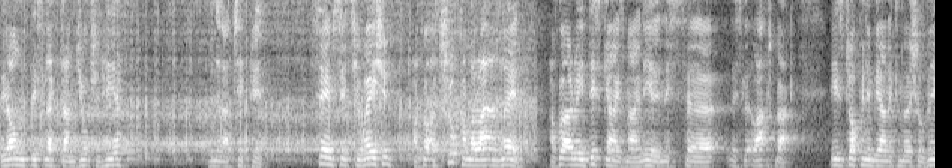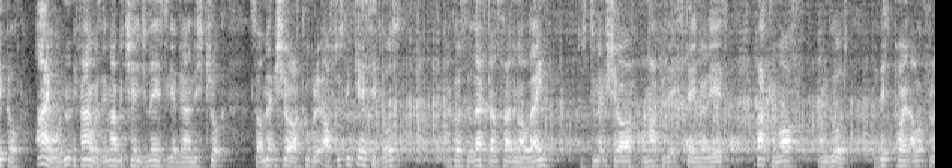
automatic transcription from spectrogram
beyond this left hand junction here and then I tip in. Same situation, I've got a truck on my right hand lane. I've got to read this guy's mind here in this, uh, this little hatchback. He's dropping in behind a commercial vehicle. I wouldn't, if I was him, I'd be changing lanes to get behind this truck. So I make sure I cover it off just in case he does. I go to the left hand side of my lane just to make sure I'm happy that it's staying where it is. Back him off, I'm good. At this point I look for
